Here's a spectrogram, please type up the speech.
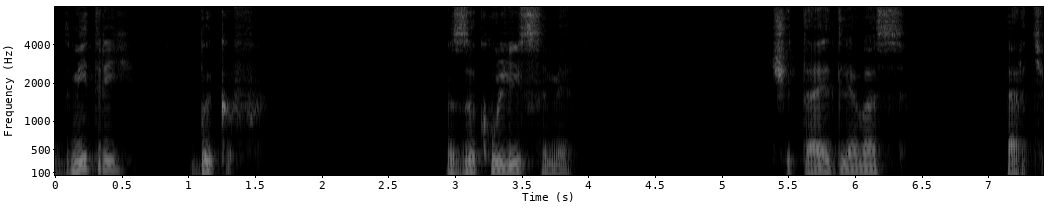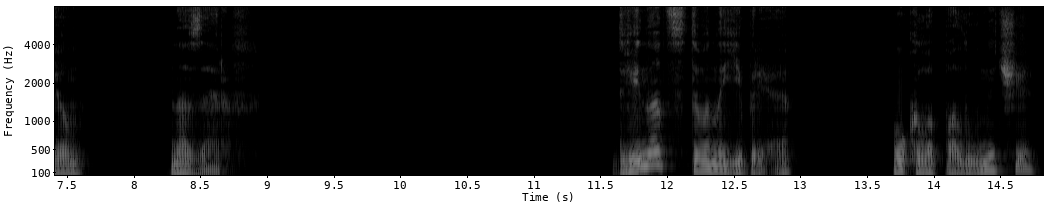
Дмитрий Быков. За кулисами. Читает для вас Артем Назаров. 12 ноября, около полуночи,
